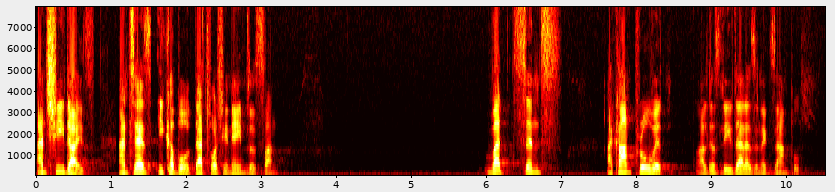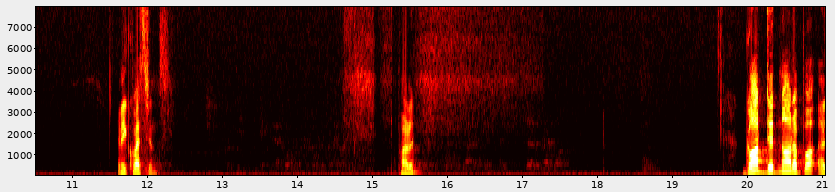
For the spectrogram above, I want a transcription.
and she dies and says Ichabod. That's what she names her son. But since I can't prove it, I'll just leave that as an example. Any questions? Pardon? God did not, appo- uh,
